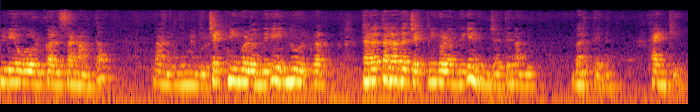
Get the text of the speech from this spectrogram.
ವಿಡಿಯೋಗಳು ಕಳಿಸೋಣ ಅಂತ. ನಾನು ನಿಮಗೆ ಚಟ್ನಿಗಳೊಂದಿಗೆ ಇನ್ನೂ ತರ ತರತರದ ಚಟ್ನಿಗಳೊಂದಿಗೆ ನಿಮ್ಮ ಜೊತೆ ನಾನು ಬರ್ತೇನೆ. ಥ್ಯಾಂಕ್ ಯು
